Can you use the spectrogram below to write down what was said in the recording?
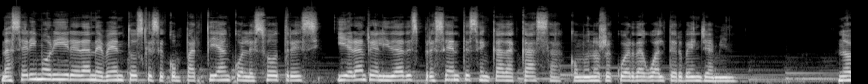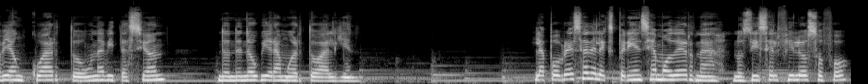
Nacer y morir eran eventos que se compartían con los otros y eran realidades presentes en cada casa, como nos recuerda Walter Benjamin. No había un cuarto, una habitación donde no hubiera muerto alguien. La pobreza de la experiencia moderna, nos dice el filósofo,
